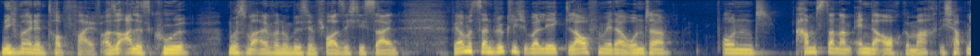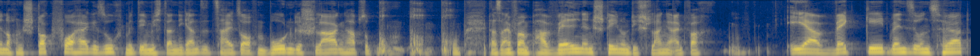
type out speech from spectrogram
nicht mal in den Top 5. Also alles cool muss man einfach nur ein bisschen vorsichtig sein. Wir haben uns dann wirklich überlegt, laufen wir da runter und haben es dann am Ende auch gemacht. Ich habe mir noch einen Stock vorher gesucht, mit dem ich dann die ganze Zeit so auf den Boden geschlagen habe, so brumm, brumm, brumm, dass einfach ein paar Wellen entstehen und die Schlange einfach eher weggeht, wenn sie uns hört,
